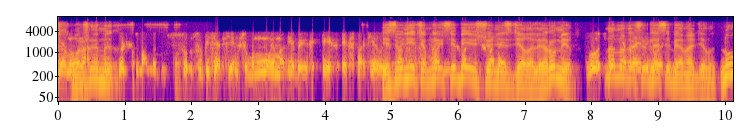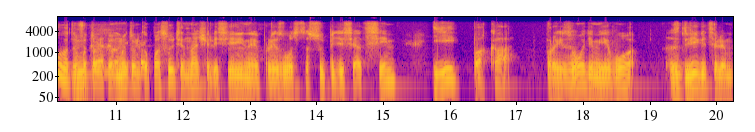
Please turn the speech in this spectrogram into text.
Не, ну Уважаемые... только Су-57, чтобы мы могли бы их экспортировать. Извините, мы себе еще хватает. не сделали. Румит, вот, нам вот надо еще для говорю. себя наделать. Ну, вот ну, мы, только, мы только, по сути, начали серийное производство Су-57 и пока производим его с двигателем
